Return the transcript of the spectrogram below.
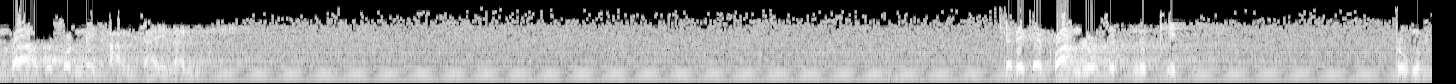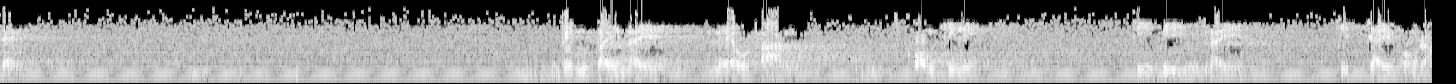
ำว่าอกุศลในทางใจนั้น ก็ได้แก่ความรู้สึกนึกคิด ปรุงแต่ง เป็นไปในแนวทางของกิเลสที่มีอยู่ในจิตใจของเรา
